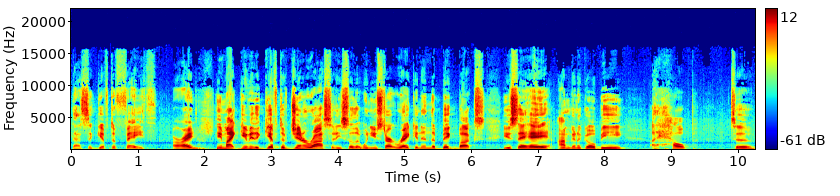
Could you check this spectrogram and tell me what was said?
That's the gift of faith. All right? He might give you the gift of generosity so that when you start raking in the big bucks, you say, Hey, I'm going to go be a help to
